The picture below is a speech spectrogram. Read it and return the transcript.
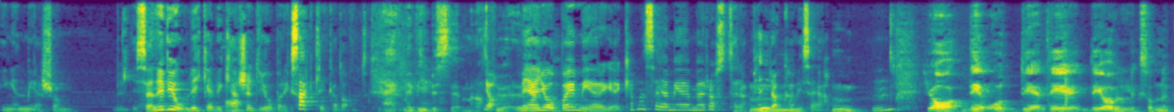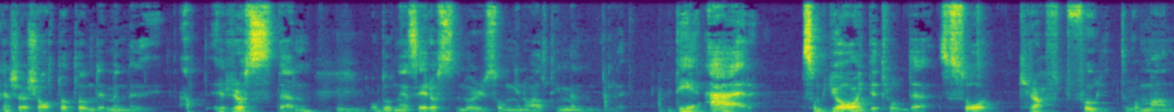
ingen mer som... Sen är vi olika, vi Ja. kanske inte jobbar exakt likadant. Nej, men vi bestämmer att Ja, du är men jag jobbar ju mer, kan man säga, mer med röstterapi då, kan vi säga. Mm. Mm. Ja, det, och det, det, det jag liksom, nu kanske jag har tjatat om det, men att rösten, Mm. och då när jag säger rösten då är det sången och allting, men det är, som jag inte trodde, så kraftfullt om man,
